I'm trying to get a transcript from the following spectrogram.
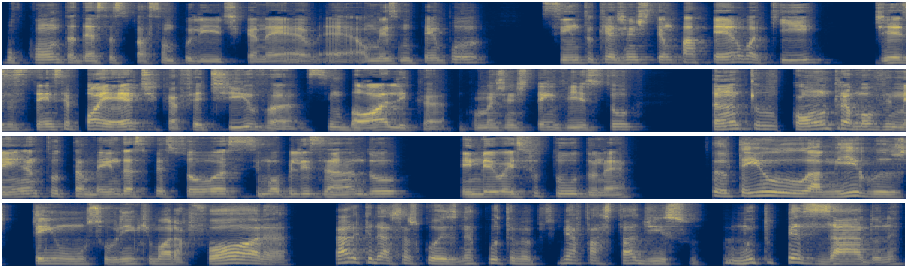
por conta dessa situação política, né? É, ao mesmo tempo, sinto que a gente tem um papel aqui de resistência poética, afetiva, simbólica, como a gente tem visto tanto contra movimento também das pessoas se mobilizando em meio a isso tudo, né? Eu tenho amigos, tenho um sobrinho que mora fora. Claro que dessas coisas, né? Puta, eu preciso me afastar disso. Muito pesado, né?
